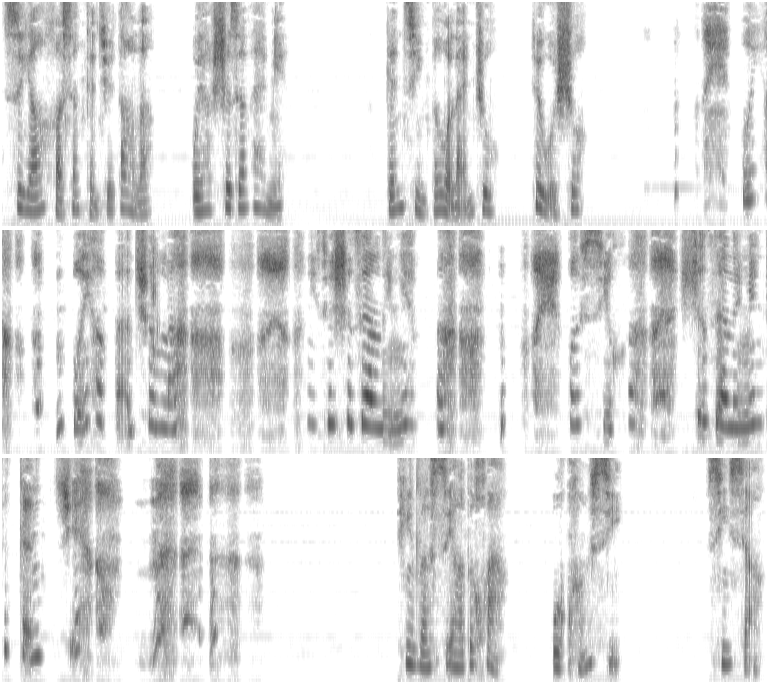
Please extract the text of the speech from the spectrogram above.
四瑶好像感觉到了我要射在外面，赶紧把我拦住，对我说：“不要，不要拔出来。”你就射在里面吧，我喜欢射在里面的感觉。听了思瑶的话，我狂喜，心想：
